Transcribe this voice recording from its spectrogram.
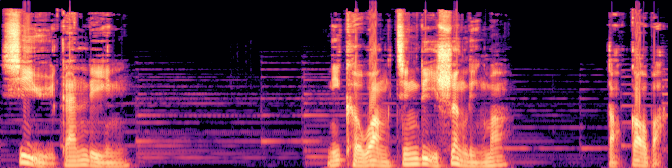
细雨甘霖，你渴望经历圣灵吗？祷告吧。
